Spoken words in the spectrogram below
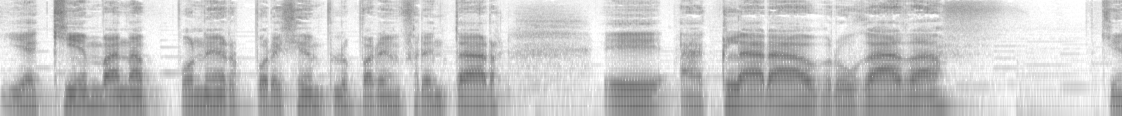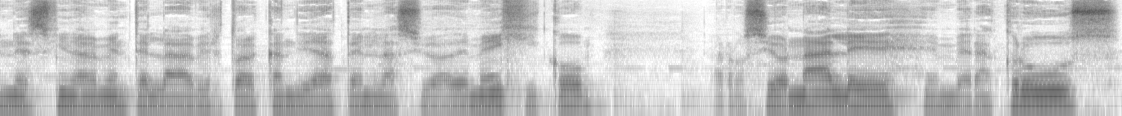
y a quién van a poner, por ejemplo, para enfrentar eh, a Clara Brugada, quien es finalmente la virtual candidata en la Ciudad de México, a Rocío Nale en Veracruz.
